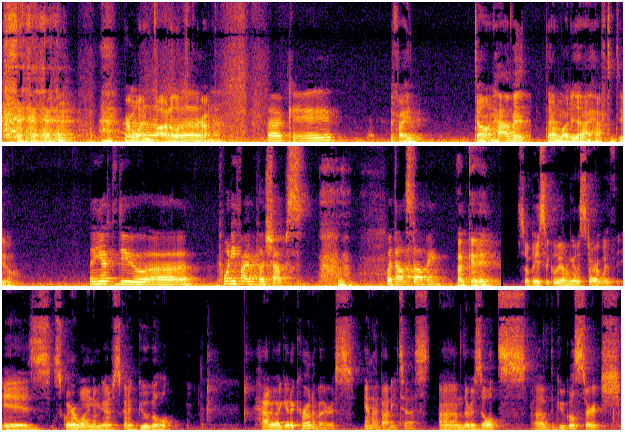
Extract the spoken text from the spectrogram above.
or one uh, bottle of Corona. Okay. If I don't have it, then what do I have to do? Then you have to do uh, 25 push ups without stopping. Okay. So basically, what I'm going to start with is square one. I'm just going to Google how do I get a coronavirus? Antibody test. Um, the results of the Google search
